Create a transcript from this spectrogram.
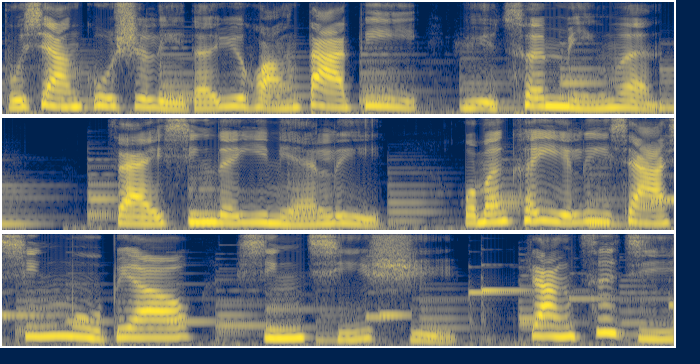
不像故事里的玉皇大帝与村民们。在新的一年里，我们可以立下新目标、新期许，让自己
